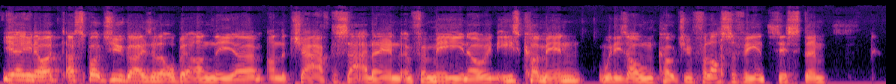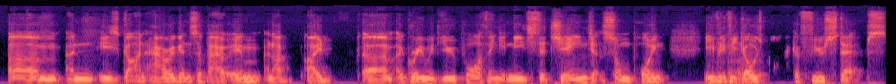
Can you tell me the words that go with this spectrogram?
Yeah, you know, I, I spoke to you guys a little bit on the um, on the chat after Saturday, and, and for me, you know, he's come in with his own coaching philosophy and system, um, and he's got an arrogance about him, and I I um, agree with you, Paul. I think it needs to change at some point, even if he goes back a few steps.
